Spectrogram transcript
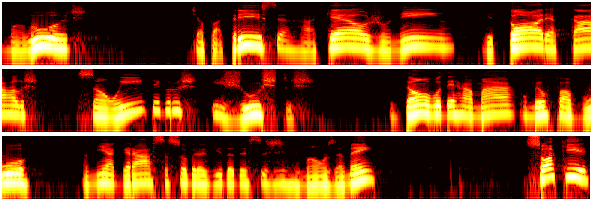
irmã Lourdes, tia Patrícia, Raquel, Juninho, Vitória, Carlos, são íntegros e justos. Então eu vou derramar o meu favor, a minha graça sobre a vida desses irmãos, amém? Só que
